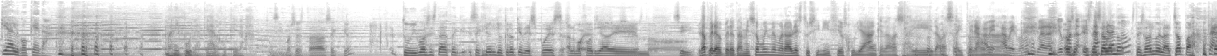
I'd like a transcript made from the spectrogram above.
que algo queda. Manipula que algo queda. ¿Hicimos esta sección? Tuvimos esta sec- sección, Sí. yo creo que después, a lo mejor ya de... Sí, No, esto- pero, pero también son muy memorables tus inicios, Julián, que dabas ahí, dabas ahí toda Espera, a ver, una... a ver, vamos a aclarar. Yo o sea, estáis, hablando, esperando... estáis hablando de la chapa. Claro,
